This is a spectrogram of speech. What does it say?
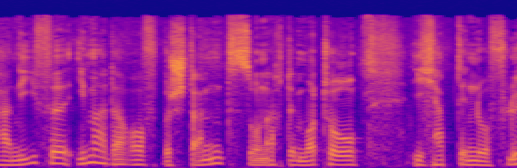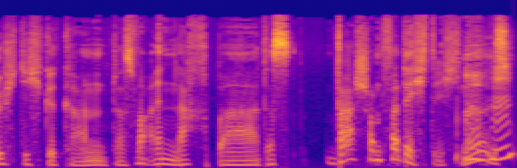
Hanife immer darauf bestand, so nach dem Motto, ich habe den nur flüchtig gekannt, das war ein Nachbar, das war schon verdächtig. Ne? Es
